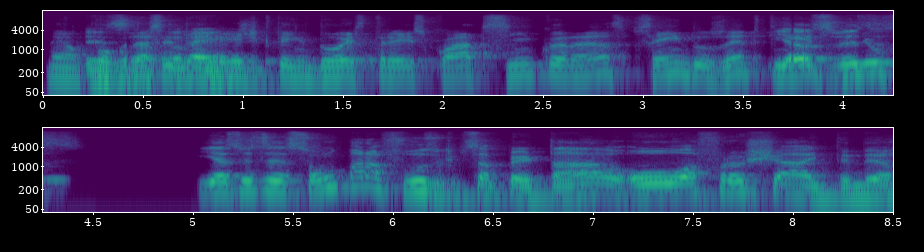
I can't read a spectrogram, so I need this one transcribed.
Né? Um pouco Exatamente. dessa ideia de que tem dois, três, quatro, cinco, né? 100, 200, 500 e às vezes, mil. E às vezes é só um parafuso que precisa apertar ou afrouxar, entendeu?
